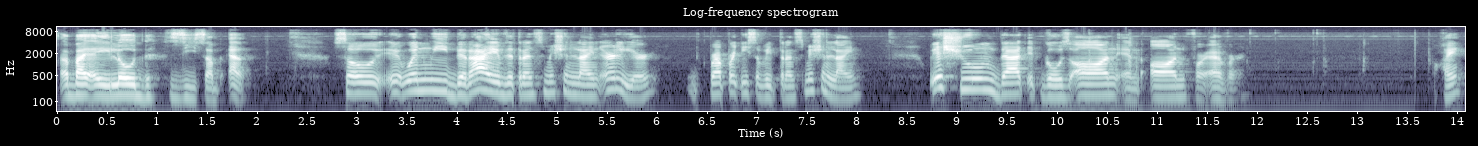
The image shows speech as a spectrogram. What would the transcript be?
uh, by a load Z sub L. So it, when we derive the transmission line earlier, properties of a transmission line, we assume that it goes on and on forever. Okay?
